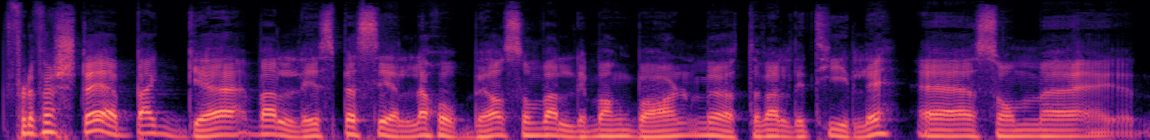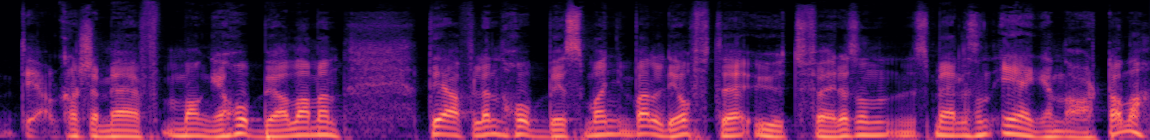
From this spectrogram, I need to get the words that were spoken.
for det første er begge veldig spesielle hobbyer som veldig mange barn møter veldig tidlig. Eh, som, eh, ja, kanskje med mange hobbyer, da, men det er iallfall en hobby som man veldig ofte utfører sånn, som er litt sånn egenarta. da,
